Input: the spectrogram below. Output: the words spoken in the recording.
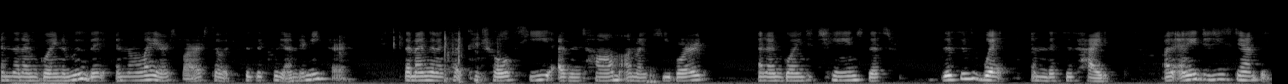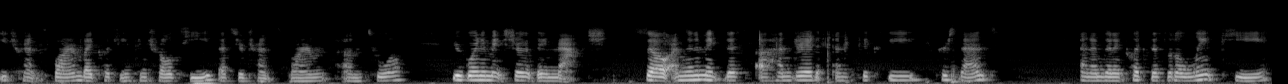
and then I'm going to move it in the layers bar so it's physically underneath her. Then I'm going to click Control T as in Tom on my keyboard and I'm going to change this. This is width and this is height. On any DigiStamp that you transform by clicking Control T, that's your transform um, tool, you're going to make sure that they match. So I'm going to make this 160% and I'm going to click this little link key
